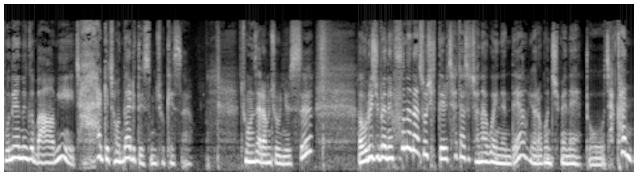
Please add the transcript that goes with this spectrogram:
보내는 그 마음이 잘 이렇게 전달이 됐으면 좋겠어요. 좋은 사람 좋은 뉴스. 우리 주변에 훈훈한 소식들 찾아서 전하고 있는데요. 여러분 주변에 또 착한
